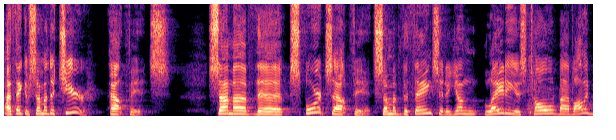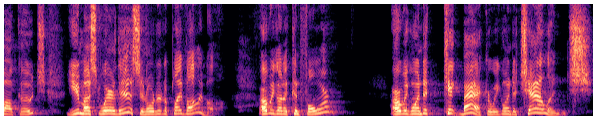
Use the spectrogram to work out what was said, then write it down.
I think of some of the cheer outfits some of the sports outfits, some of the things that a young lady is told by a volleyball coach, you must wear this in order to play volleyball. Are we going to conform? Are we going to kick back? Are we going to challenge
